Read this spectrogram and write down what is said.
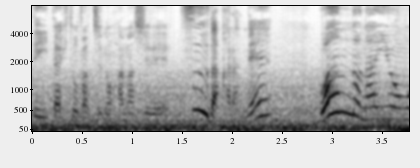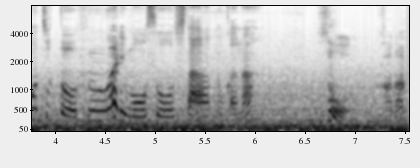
ていた人たちの話で、2だからね、1の内容もちょっとふんわり妄想したのかな。そうかな。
